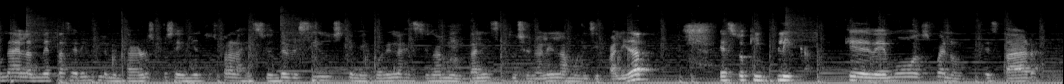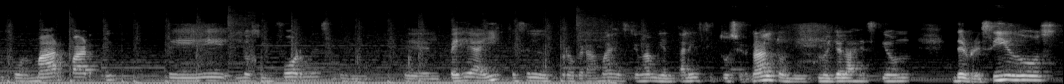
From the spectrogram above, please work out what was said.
una de las metas era implementar los procedimientos para la gestión de residuos que mejoren la gestión ambiental e institucional en la municipalidad. ¿Esto qué implica? Que debemos, bueno, estar y formar parte de los informes del, del PGAI, que es el Programa de Gestión Ambiental Institucional, donde incluye la gestión de residuos,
